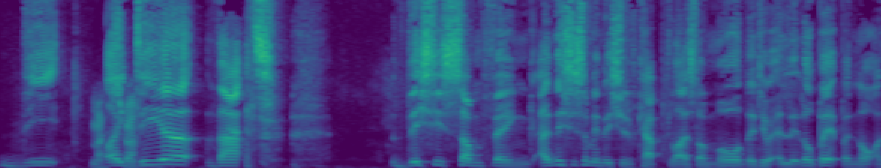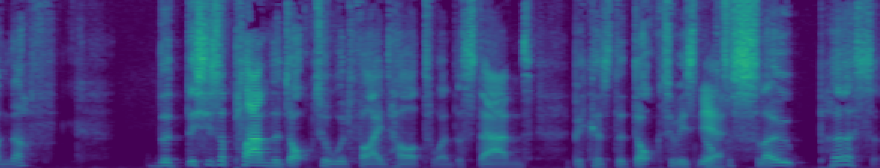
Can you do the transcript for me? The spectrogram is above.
The Might as well. idea that this is something, and this is something they should have capitalized on more. They do it a little bit, but not enough. The, this is a plan the Doctor would find hard to understand because the Doctor is not Yeah. a slow person.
